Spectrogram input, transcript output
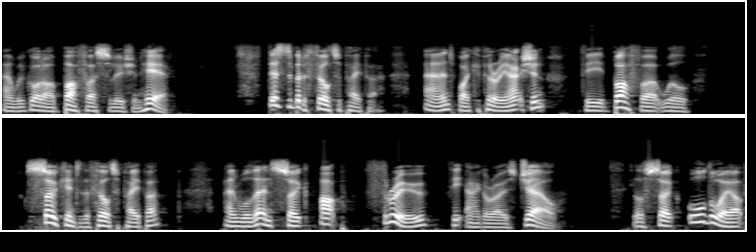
and we've got our buffer solution here. This is a bit of filter paper, and by capillary action, the buffer will soak into the filter paper and will then soak up through the agarose gel. It'll soak all the way up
